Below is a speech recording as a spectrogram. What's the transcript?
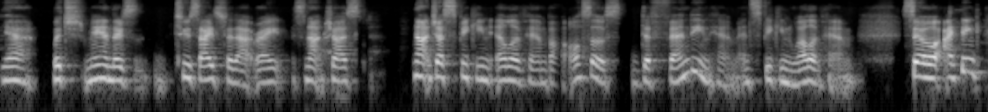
Yeah which man there's two sides to that right? It's not right. just not just speaking ill of him, but also defending him and speaking well of him. So I think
